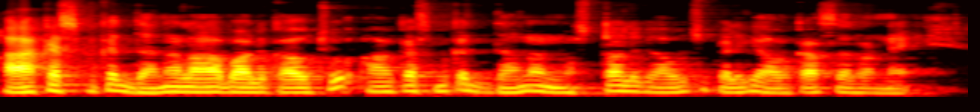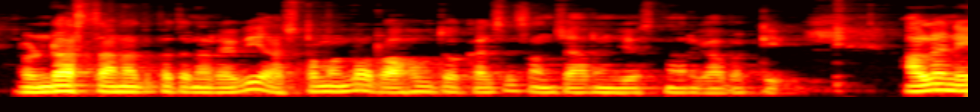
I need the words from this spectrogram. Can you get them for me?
ఆకస్మిక ధన లాభాలు కావచ్చు ఆకస్మిక ధన నష్టాలు కావచ్చు కలిగే అవకాశాలు ఉన్నాయి రెండో స్థానాధిపతిన రవి అష్టమంలో రాహుతో కలిసి సంచారం చేస్తున్నారు కాబట్టి. అలానే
